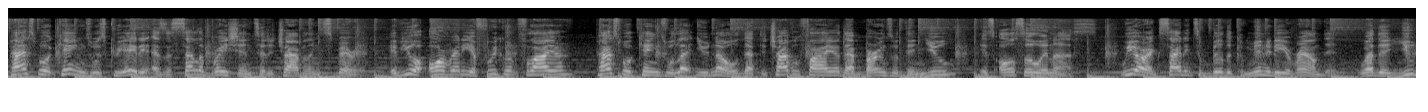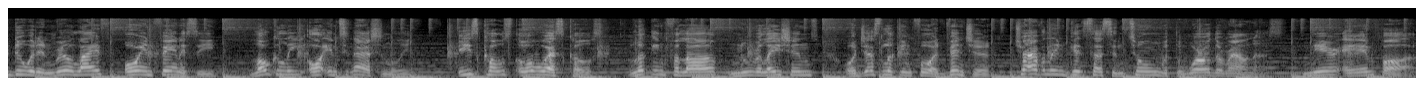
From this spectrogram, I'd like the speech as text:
Passport Kings was created as a celebration to the traveling spirit. If you are already a frequent flyer, Passport Kings will let you know that the travel fire that burns within you is also in us. We are excited to build a community around it. Whether you do it in real life or in fantasy, locally or internationally, East Coast or West Coast, looking for love, new relations, or just looking for adventure, traveling gets us in tune with the world around us, near and far.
